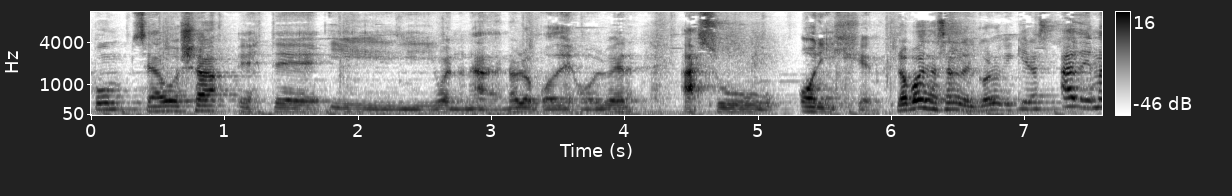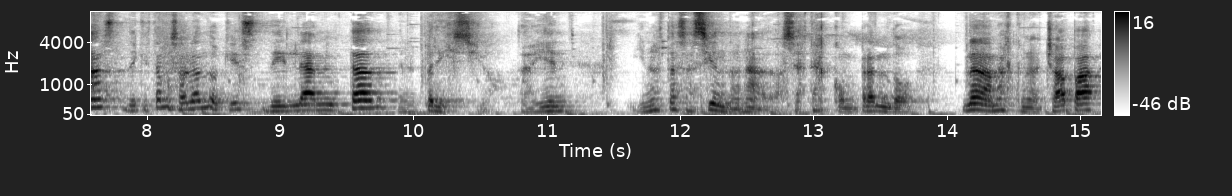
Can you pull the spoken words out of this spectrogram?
pum, se abolla este, y, bueno, nada, no lo podés volver a su origen. Lo podés hacer del color que quieras, además de que estamos hablando que es de la mitad del precio, ¿está bien? Y no estás haciendo nada, o sea, estás comprando nada más que una chapa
